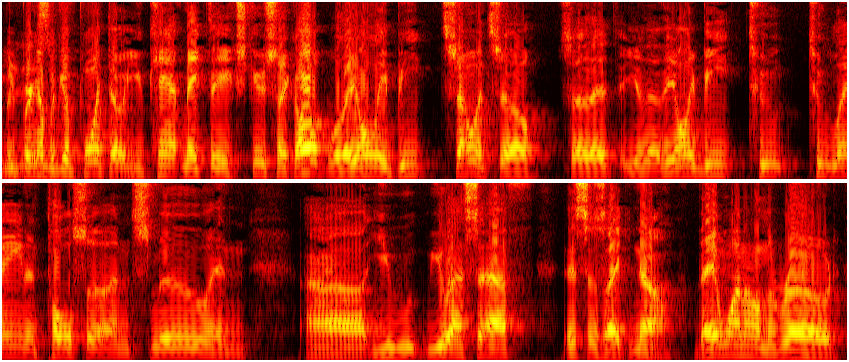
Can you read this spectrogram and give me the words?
you, you bring up a good point though. You can't make the excuse like, oh, well, they only beat so and so, so that you know they only beat Tu- Tulane and Tulsa and SMU and uh, U, USF. This is like no, they went on the road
